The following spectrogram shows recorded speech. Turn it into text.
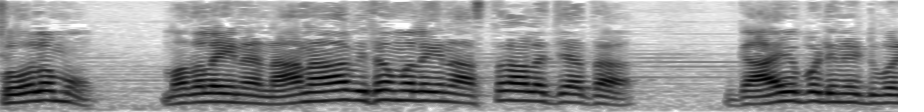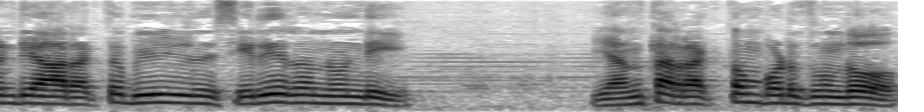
శూలము మొదలైన నానా విధములైన అస్త్రాల చేత గాయపడినటువంటి ఆ రక్తబీజుని శరీరం నుండి ఎంత రక్తం పడుతుందో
